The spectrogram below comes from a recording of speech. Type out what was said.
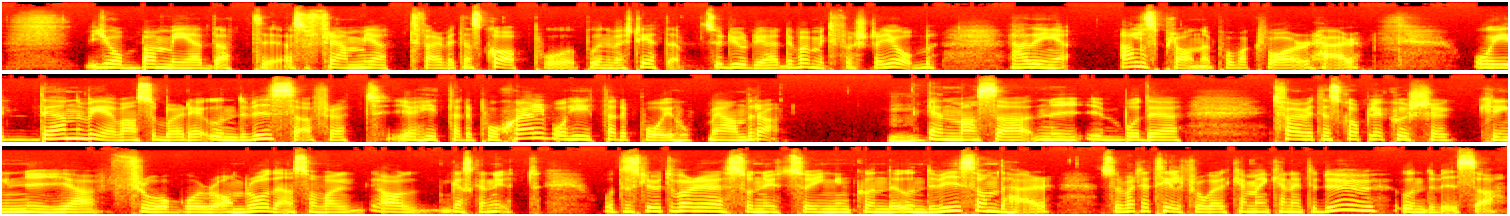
jobba med att eh, alltså främja tvärvetenskap på, på universitetet. Så det gjorde jag. Det var mitt första jobb. Jag hade inga alls planer på att vara kvar här. Och i den vevan så började jag undervisa för att jag hittade på själv och hittade på ihop med andra. Mm. En massa ny, både tvärvetenskapliga kurser kring nya frågor och områden som var ja, ganska nytt. Och till slut var det så nytt så ingen kunde undervisa om det här. Så då var jag tillfrågad, kan, men kan inte du undervisa?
